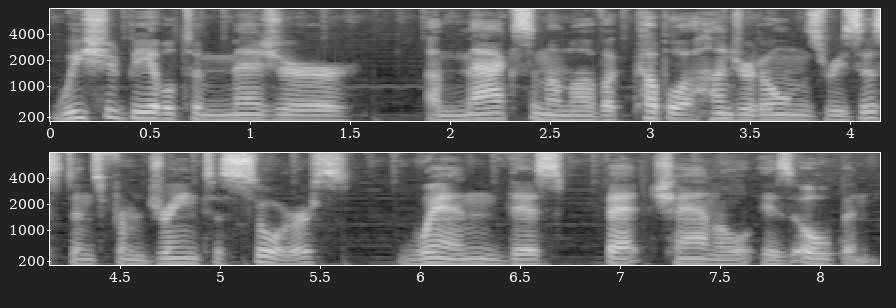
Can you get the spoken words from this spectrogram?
we should be able to measure a maximum of a couple of hundred ohms resistance from drain to source when this FET channel is open.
